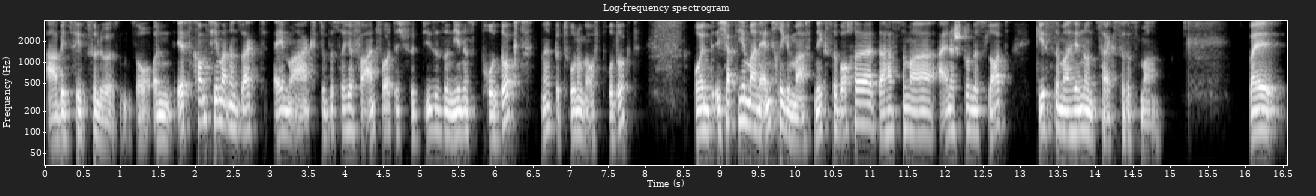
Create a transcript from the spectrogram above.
ABC zu lösen. So. Und jetzt kommt jemand und sagt, ey Marc, du bist doch hier verantwortlich für dieses und jenes Produkt, ne? Betonung auf Produkt. Und ich habe dir mal eine Entry gemacht. Nächste Woche, da hast du mal eine Stunde Slot, gehst du mal hin und zeigst du das mal. Weil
